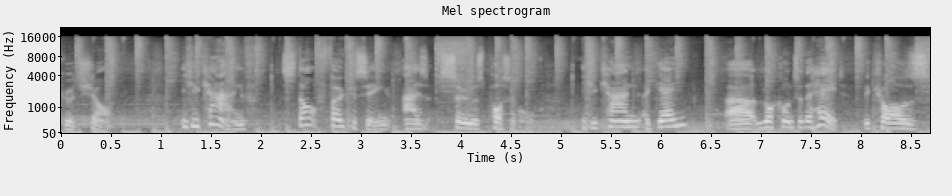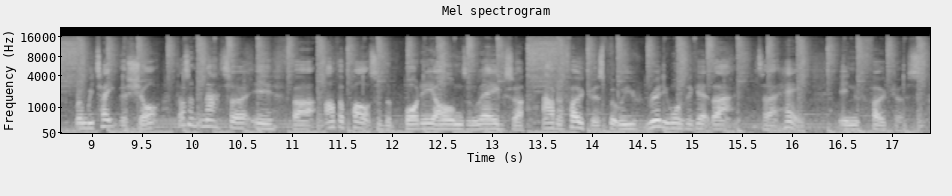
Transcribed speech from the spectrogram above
good shot. If you can, start focusing as soon as possible. If you can, again, uh, lock onto the head because when we take the shot, doesn't matter if uh, other parts of the body, arms and legs are out of focus, but we really want to get that uh, head in focus.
